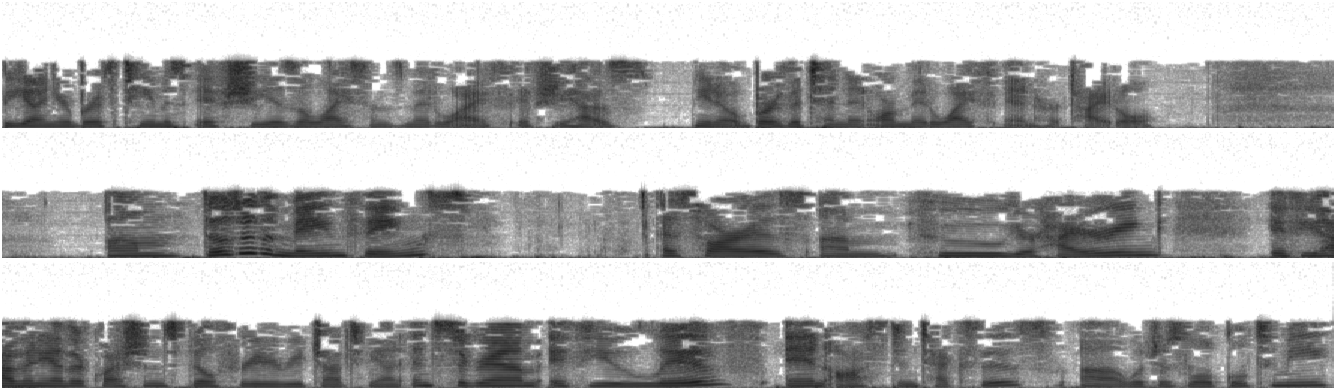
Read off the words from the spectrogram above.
be on your birth team is if she is a licensed midwife, if she has, you know, birth attendant or midwife in her title. Um, those are the main things as far as um, who you're hiring. If you have any other questions, feel free to reach out to me on Instagram. If you live in Austin, Texas, uh, which is local to me,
